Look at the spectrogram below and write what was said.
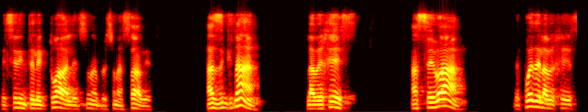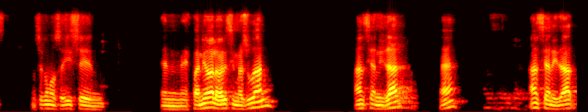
el ser intelectual, el ser una persona sabia, a Zigna, la vejez, a Seba, después de la vejez, no sé cómo se dice en, en español, a ver si me ayudan, ancianidad, ¿eh? ancianidad,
